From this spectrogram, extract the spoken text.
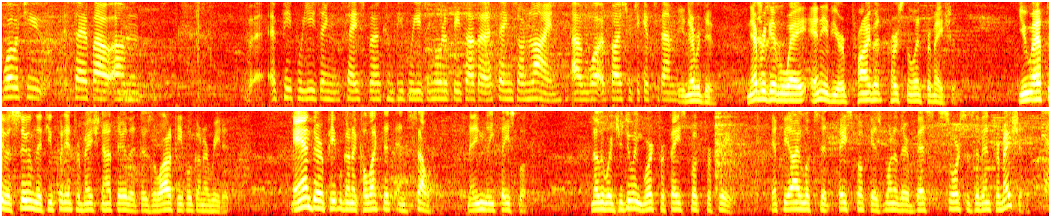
What would you say about um, people using Facebook and people using all of these other things online? Um, what advice would you give to them? You never do. Never, Never give do. away any of your private personal information. You have to assume that if you put information out there that there's a lot of people going to read it. And there are people going to collect it and sell it, namely Facebook. In other words, you're doing work for Facebook for free. FBI looks at Facebook as one of their best sources of information. Yeah.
